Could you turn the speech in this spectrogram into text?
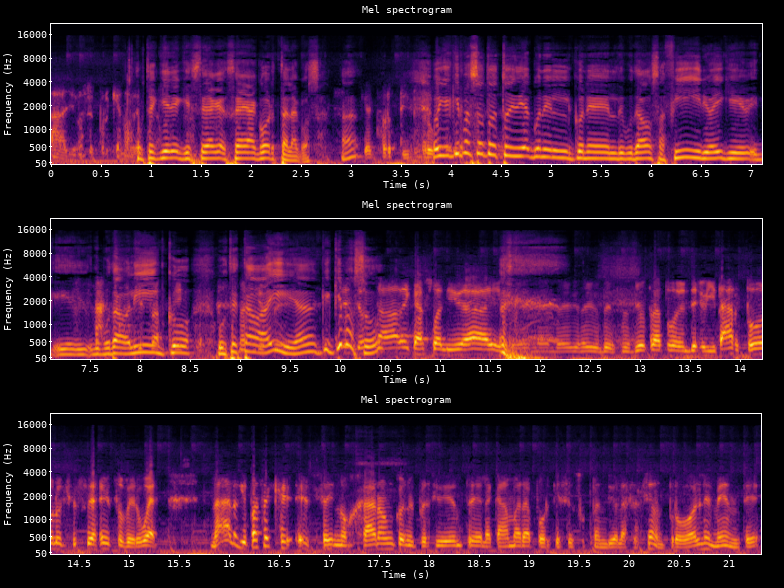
Ah, yo no sé por qué no. Usted quiere que se haga, se haga corta la cosa. ¿ah? Que cortito. Oye, ¿qué pasó todo esto hoy día con el con el diputado Zafirio ahí, que el diputado Linco? Usted estaba ahí, ¿eh? ¿Qué, ¿Qué, pasó? Yo estaba de casualidad y yo trato de evitar todo lo que sea eso, pero bueno. Nada, lo que pasa es que se enojaron con el presidente de la Cámara porque se suspendió la sesión. Probablemente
